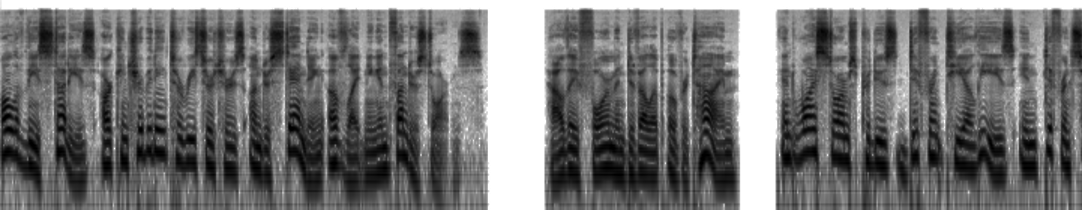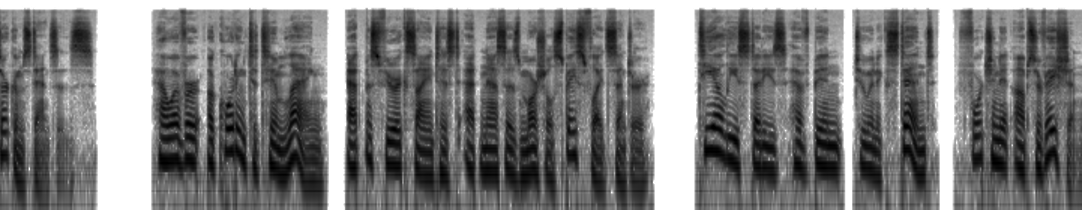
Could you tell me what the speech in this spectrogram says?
All of these studies are contributing to researchers' understanding of lightning and thunderstorms how they form and develop over time, and why storms produce different TLEs in different circumstances. However, according to Tim Lang, atmospheric scientist at NASA's Marshall Space Flight Center, TLE studies have been, to an extent, fortunate observation.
